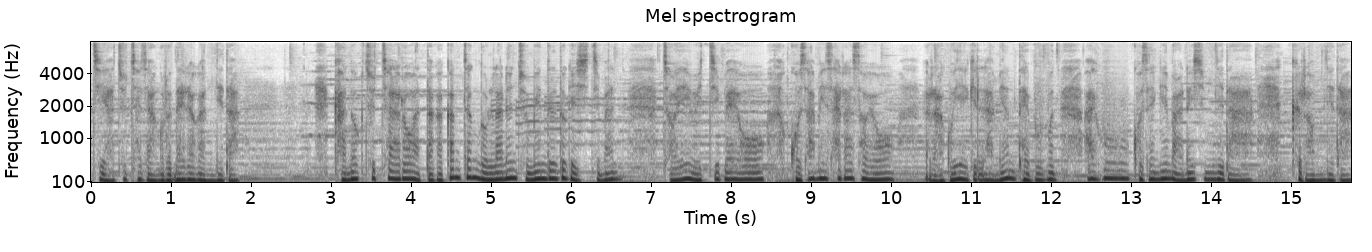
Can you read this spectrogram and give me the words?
지하 주차장으로 내려갑니다. 간혹 주차하러 왔다가 깜짝 놀라는 주민들도 계시지만 저희 윗집에요 고3이 살아서요 라고 얘기를 하면 대부분 아이고 고생이 많으십니다. 그럽니다.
